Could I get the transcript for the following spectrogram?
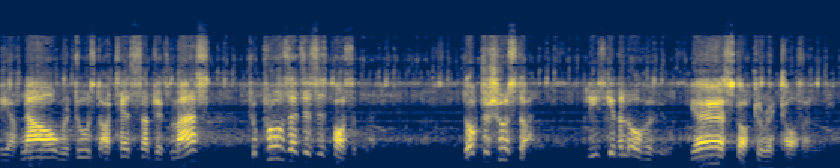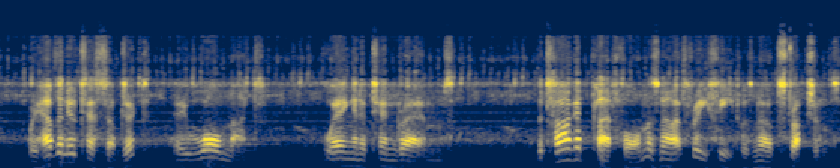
We have now reduced our test subject's mass to prove that this is possible. Dr. Schuster, please give an overview. Yes, Dr. Richtofen. We have the new test subject, a walnut, weighing in at 10 grams. The target platform is now at 3 feet with no obstructions.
